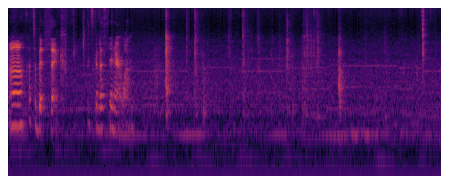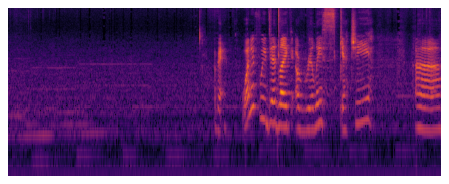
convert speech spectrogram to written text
Uh, that's a bit thick. Let's get a thinner one. Okay, what if we did like a really sketchy uh,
